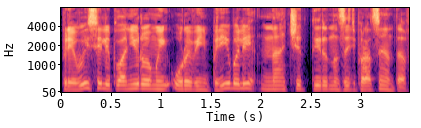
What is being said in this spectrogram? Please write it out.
превысили планируемый уровень прибыли на 14%,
